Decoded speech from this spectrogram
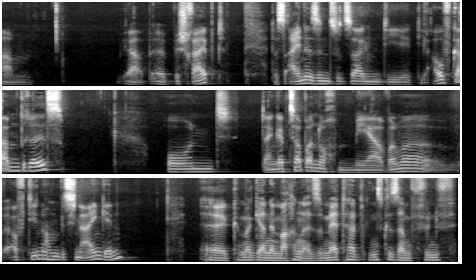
ähm, ja, äh, beschreibt. Das eine sind sozusagen die, die Aufgabendrills und dann gibt es aber noch mehr. Wollen wir auf die noch ein bisschen eingehen? Äh, können wir gerne machen. Also Matt hat insgesamt fünf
